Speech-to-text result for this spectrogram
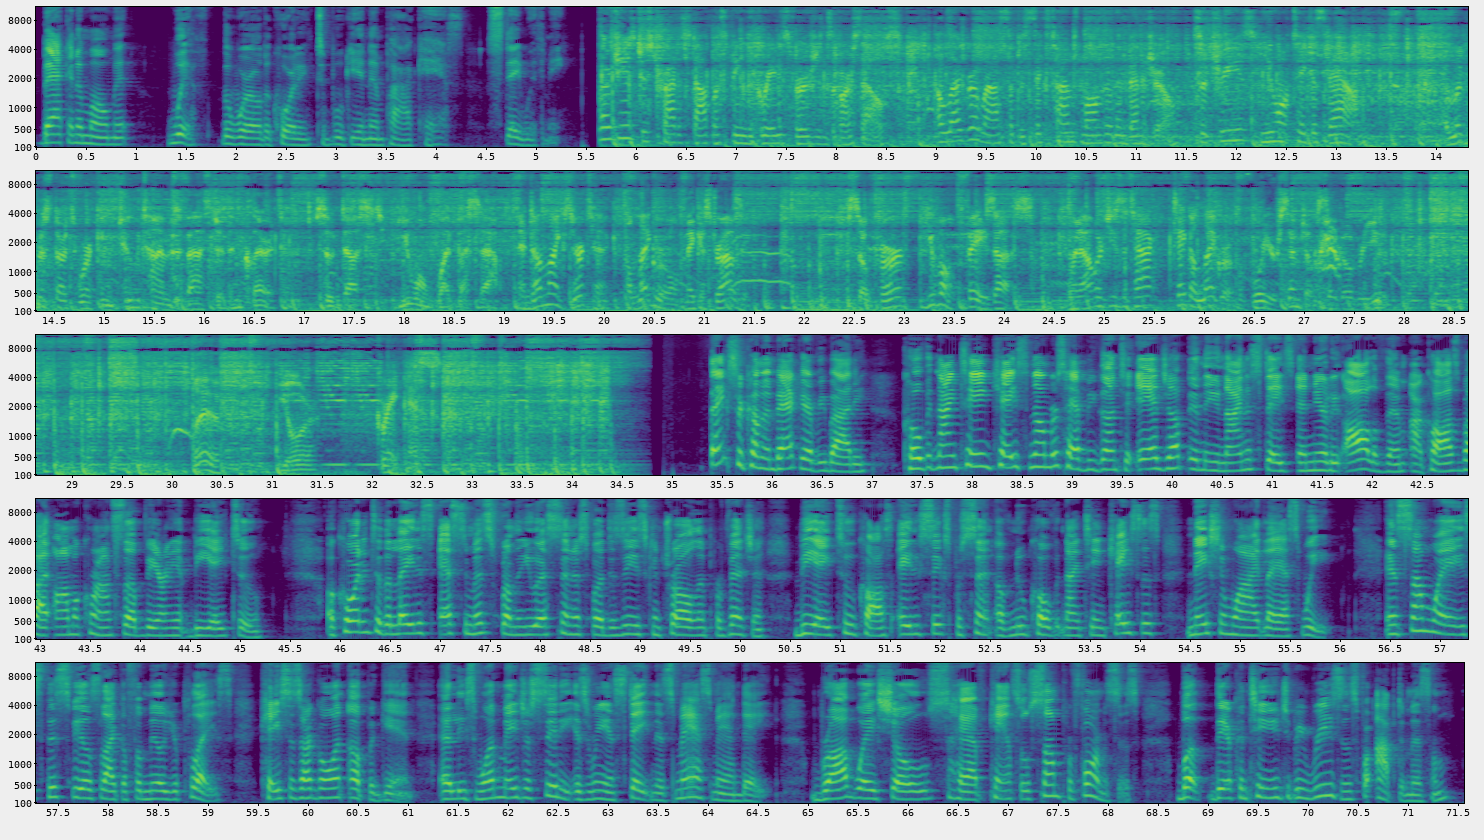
Back in a moment with the world according to Buki and them podcast. Stay with me. Allergies just try to stop us being the greatest versions of ourselves. Allegra lasts up to six times longer than Benadryl, so trees, you won't take us down. Allegra starts working two times faster than Claritin, so dust, you won't wipe us out. And unlike Zyrtec, Allegra won't make us drowsy. So fur, you won't phase us. When allergies attack, take Allegra before your symptoms take over you. Live your greatness. Thanks for coming back, everybody. COVID 19 case numbers have begun to edge up in the United States, and nearly all of them are caused by Omicron subvariant BA2. According to the latest estimates from the U.S. Centers for Disease Control and Prevention, BA2 caused 86% of new COVID 19 cases nationwide last week. In some ways, this feels like a familiar place. Cases are going up again. At least one major city is reinstating its mask mandate. Broadway shows have canceled some performances, but there continue to be reasons for optimism.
